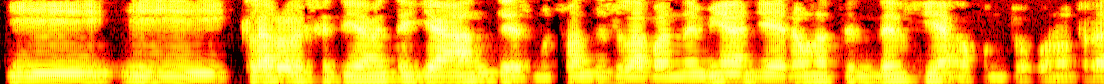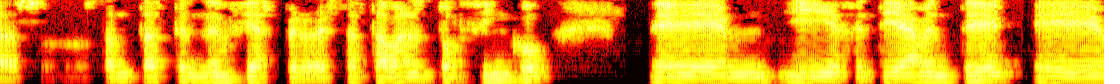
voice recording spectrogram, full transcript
Y, y, claro, efectivamente, ya antes, mucho antes de la pandemia, ya era una tendencia, junto con otras tantas tendencias, pero esta estaba en el top 5. Eh, y efectivamente, eh,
